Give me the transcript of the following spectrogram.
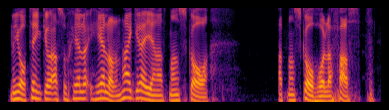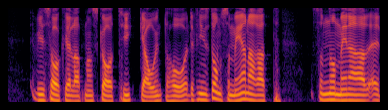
men jag tänker alltså hela, hela den här grejen att man ska, att man ska hålla fast vid saker eller att man ska tycka och inte ha. Det finns de som menar att, som någon menar, eh,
